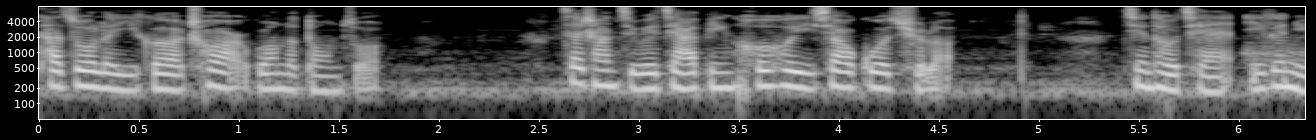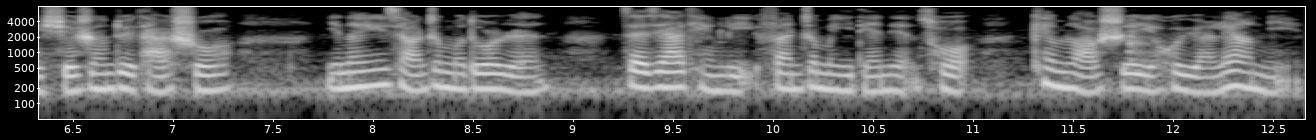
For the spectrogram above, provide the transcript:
他做了一个抽耳光的动作。在场几位嘉宾呵呵一笑过去了。镜头前，一个女学生对他说：“你能影响这么多人，在家庭里犯这么一点点错，Kim 老师也会原谅你。”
